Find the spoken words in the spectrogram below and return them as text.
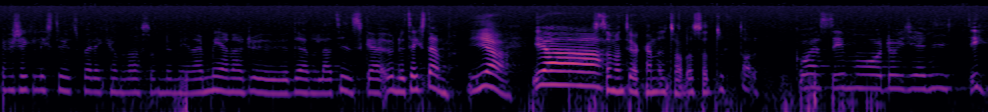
Jag försöker lista ut vad det kan vara som du menar. Menar du den latinska undertexten? Ja! Ja! Som inte jag kan uttala så att du får ta det. Quasimodo geniti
